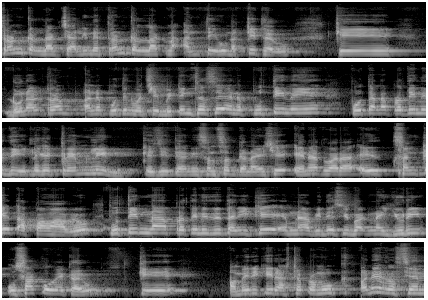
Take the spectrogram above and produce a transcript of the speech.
ત્રણ કલાક ચાલીને ત્રણ કલાકના અંતે એવું નક્કી થયું કે ડોનાલ્ડ ટ્રમ્પ અને પુતિન વચ્ચે મિટિંગ થશે અને પુતિને પોતાના પ્રતિનિધિ એટલે કે ક્રેમલિન, કે જે ત્યાંની સંસદ ગણાય છે, એના દ્વારા એ સંકેત આપવામાં આવ્યો. પુતિનના પ્રતિનિધિ તરીકે એમના વિદેશ વિભાગના યુરી ઉસાકોએ કહ્યું કે અમેરિકી રાષ્ટ્રપ્રમુખ અને રશિયન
